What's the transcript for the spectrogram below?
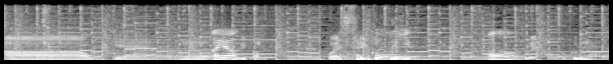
あーオッケーもうあいや無理か小林最高どこでもいいよあ来るなあ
